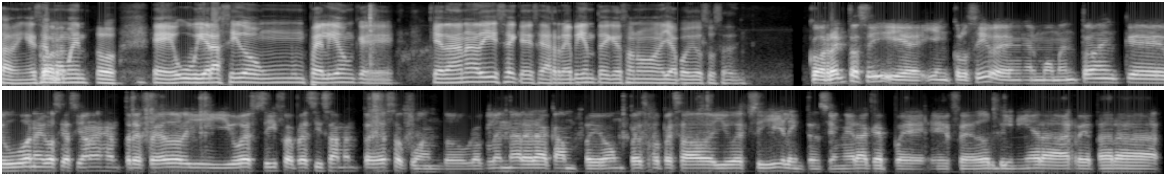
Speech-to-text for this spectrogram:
¿Sabes? En ese Correcto. momento eh, hubiera sido un peleón que que Dana dice que se arrepiente que eso no haya podido suceder. Correcto, sí, y, eh, inclusive en el momento en que hubo negociaciones entre Fedor y UFC fue precisamente eso, cuando Brock Lesnar era campeón peso pesado de UFC y la intención era que pues eh, Fedor viniera a retar a,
